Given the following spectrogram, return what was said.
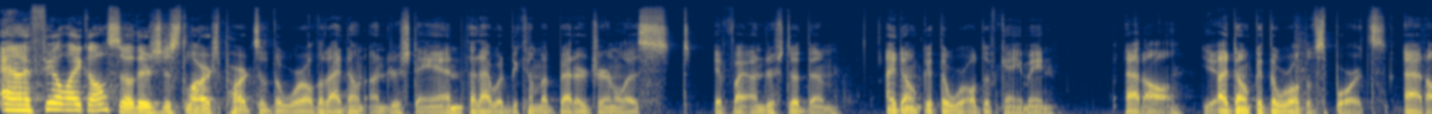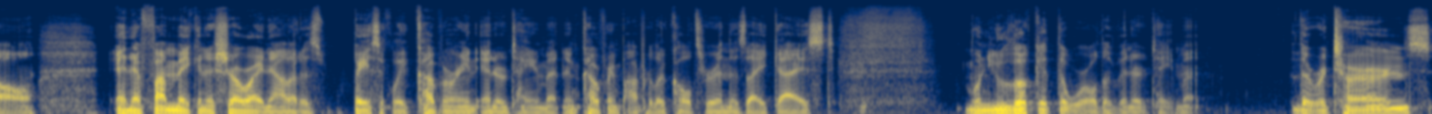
I feel like also there's just large parts of the world that I don't understand that I would become a better journalist if I understood them. I don't get the world of gaming at all. Yeah. I don't get the world of sports at all. And if I'm making a show right now that is basically covering entertainment and covering popular culture and the zeitgeist, when you look at the world of entertainment, the returns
